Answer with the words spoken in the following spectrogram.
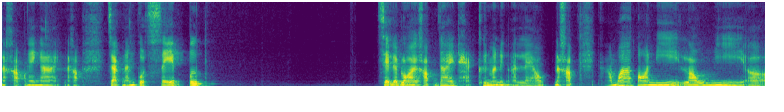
นะครับ ง่ายๆนะครับ จากนั้นกด save ปุ๊บ เสร็จเรียบร้อยครับ ได้แท็กขึ้นมา 1 อันแล้วนะครับ ถามว่าตอนนี้เรามีเอ่อ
